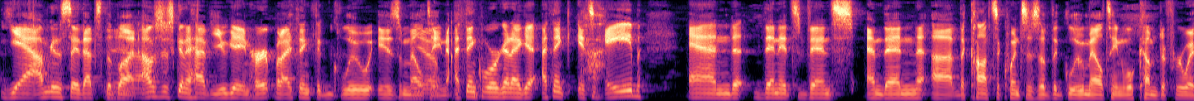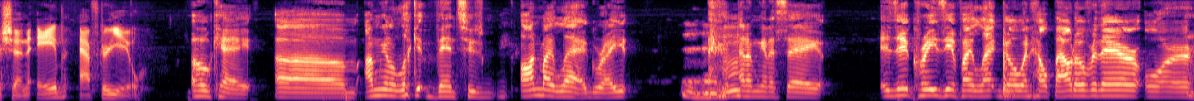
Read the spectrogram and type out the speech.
yeah, I'm gonna say that's the butt. I was just gonna have you getting hurt, but I think the glue is melting. I think we're gonna get. I think it's Abe, and then it's Vince, and then uh, the consequences of the glue melting will come to fruition. Abe, after you. Okay. Um, I'm gonna look at Vince, who's on my leg, right? and I'm gonna say, "Is it crazy if I let go and help out over there, or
